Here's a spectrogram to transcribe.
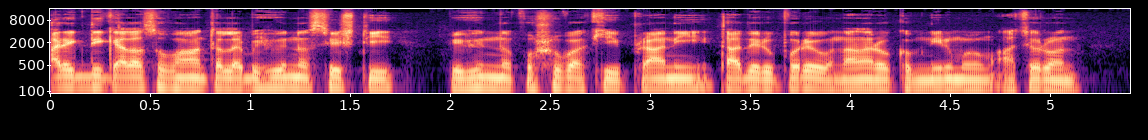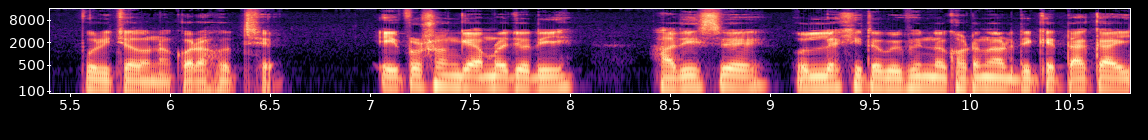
আরেকদিকে আল্লাহ সুবাহতাল্লাহ বিভিন্ন সৃষ্টি, বিভিন্ন পশু পাখি, প্রাণী, তাদের উপরেও নানা রকম নির্মম আচরণ পরিচালনা করা হচ্ছে। এই প্রসঙ্গে আমরা যদি হাদিসে উল্লেখিত বিভিন্ন ঘটনার দিকে তাকাই,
